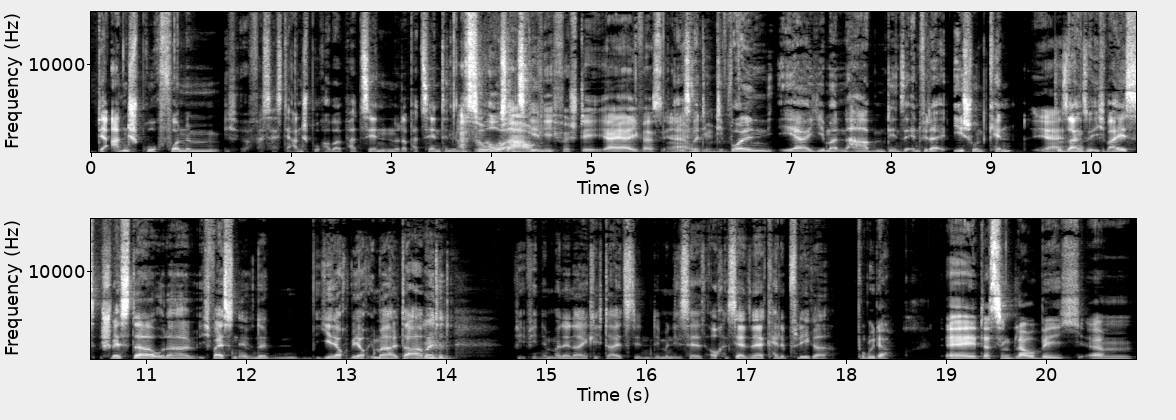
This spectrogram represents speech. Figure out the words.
der Anspruch von einem, ich, was heißt der Anspruch, aber Patienten oder Patientinnen, Ach so, Hausarzt ah, okay, gehen, ich verstehe. Ja, ja, ich weiß. Ja, okay. die, die, wollen eher jemanden haben, den sie entweder eh schon kennen, ja. so sagen so, ich weiß, Schwester oder ich weiß, ne, je auch, wer auch immer halt da arbeitet. Mhm. Wie, wie nennt man denn eigentlich da jetzt den, den man ist ja auch, ist ja keine Pfleger. Brüder. Äh, das sind, glaube ich, ähm,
